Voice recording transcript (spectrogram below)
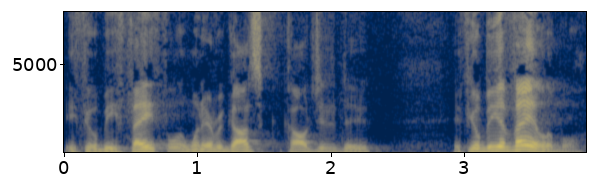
If you'll be faithful in whatever God's called you to do, if you'll be available.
